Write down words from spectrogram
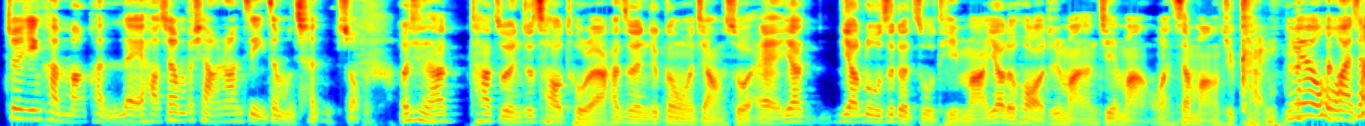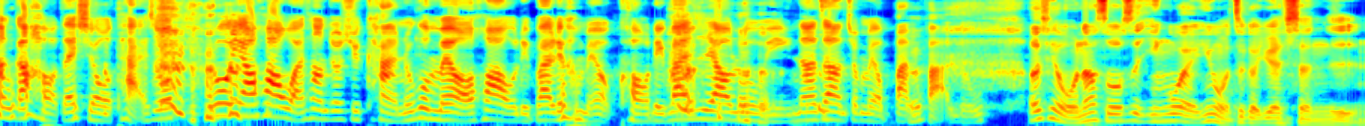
嗯最近很忙很累，好像不想让自己这么沉重。而且他他昨天就超突然，他昨天就跟我讲说：“哎、欸，要要录这个主题吗？要的话，我就马上接忙，晚上马上去看。”因为我晚上刚好在休台，说 如果要的话，晚上就去看；如果没有的话，我礼拜六没有空，礼拜日要录音，那这样就没有办法录。而且我那时候是因为因为我这个月生日，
